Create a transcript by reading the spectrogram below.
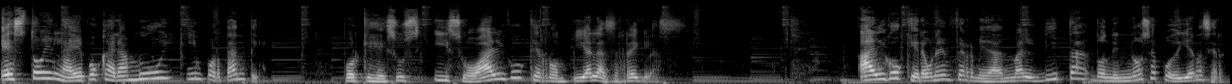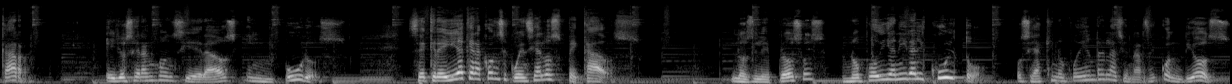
Esto en la época era muy importante, porque Jesús hizo algo que rompía las reglas. Algo que era una enfermedad maldita donde no se podían acercar. Ellos eran considerados impuros. Se creía que era consecuencia de los pecados. Los leprosos no podían ir al culto, o sea que no podían relacionarse con Dios.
